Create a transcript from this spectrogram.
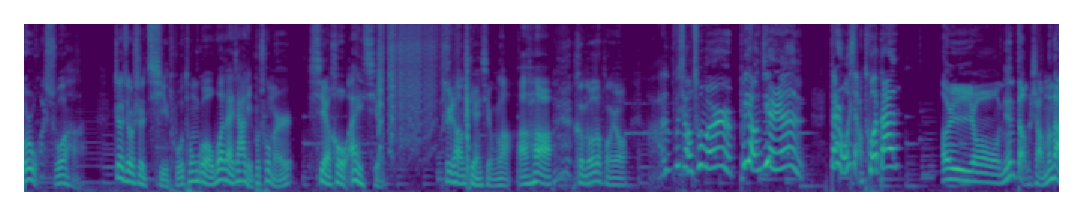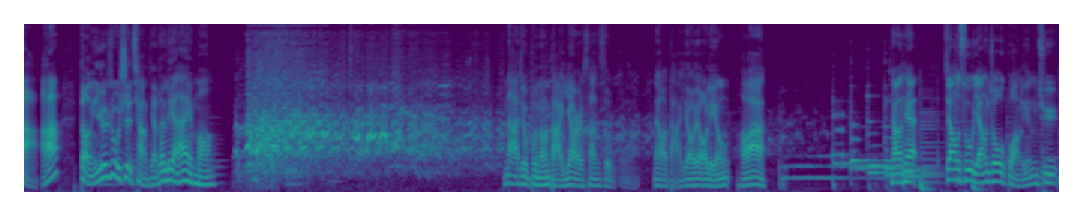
不是我说哈，这就是企图通过窝在家里不出门邂逅爱情，非常典型了啊！哈，很多的朋友啊不想出门，不想见人，但是我想脱单。哎呦，您等什么呢？啊，等一个入室抢劫的恋爱吗？那就不能打一二三四五了，那要打幺幺零，好吧？前两天，江苏扬州广陵区。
